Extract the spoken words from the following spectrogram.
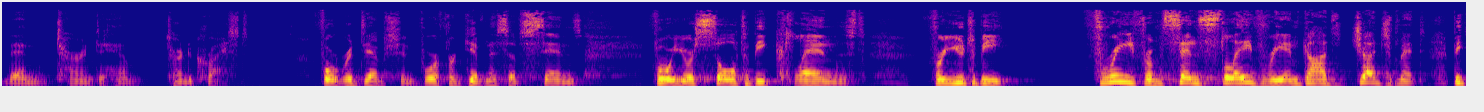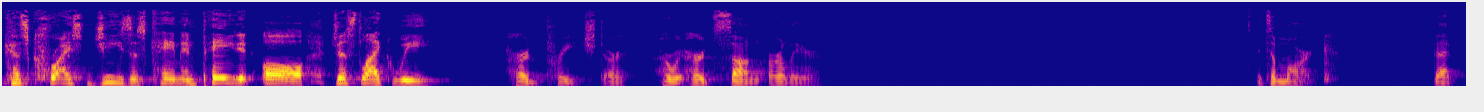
Then turn to Him, turn to Christ for redemption, for forgiveness of sins, for your soul to be cleansed, for you to be free from sin slavery and God's judgment because Christ Jesus came and paid it all, just like we heard preached or heard sung earlier. It's a mark that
